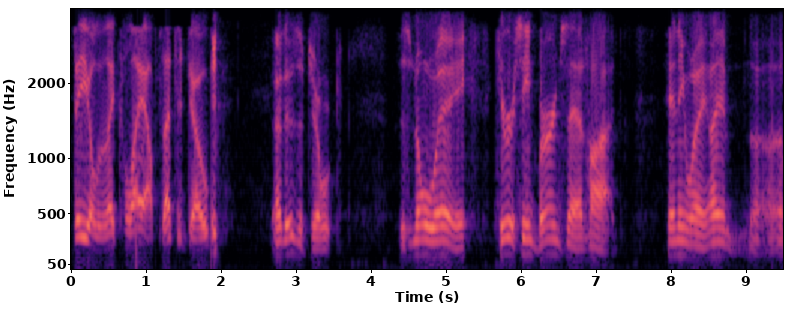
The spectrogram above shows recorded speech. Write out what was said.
steel and they collapsed. That's a joke. that is a joke. There's no way kerosene burns that hot. Anyway, I am uh,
